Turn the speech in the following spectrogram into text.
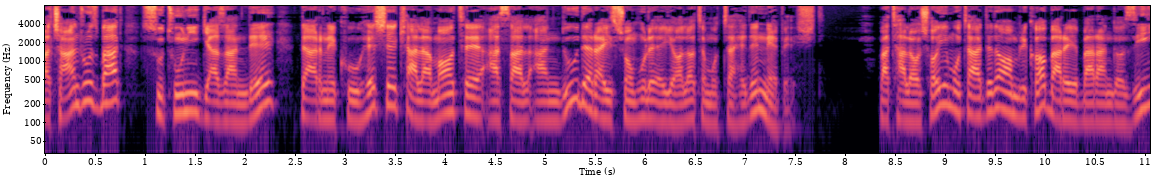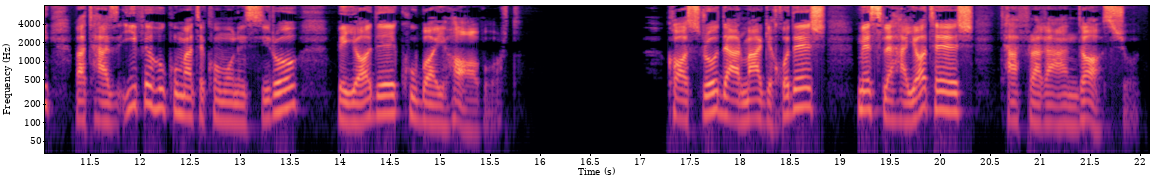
و چند روز بعد ستونی گزنده در نکوهش کلمات اصل اندود رئیس جمهور ایالات متحده نوشت و تلاش های متعدد آمریکا برای براندازی و تضعیف حکومت کمونیستی رو به یاد کوبایی ها آورد. کاسترو در مرگ خودش مثل حیاتش تفرق انداز شد.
